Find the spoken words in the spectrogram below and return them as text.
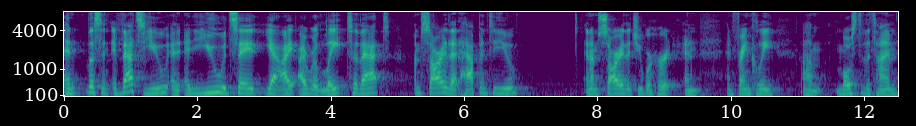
And listen, if that's you and, and you would say, Yeah, I, I relate to that, I'm sorry that happened to you. And I'm sorry that you were hurt. And, and frankly, um, most of the time,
